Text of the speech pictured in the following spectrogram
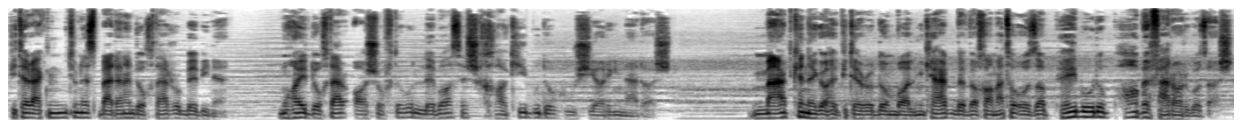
پیتر اکنون می‌تونست بدن دختر رو ببینه. موهای دختر آشفته و لباسش خاکی بود و هوشیاری نداشت. مرد که نگاه پیتر رو دنبال می‌کرد به وخامت اوضاع پی برد و پا به فرار گذاشت.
